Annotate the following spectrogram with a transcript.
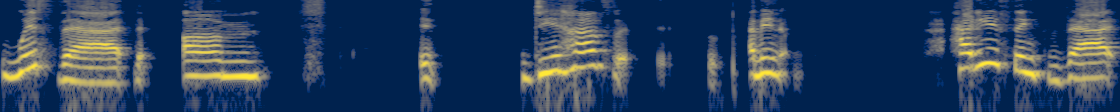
with that, um, it, do you have? I mean, how do you think that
